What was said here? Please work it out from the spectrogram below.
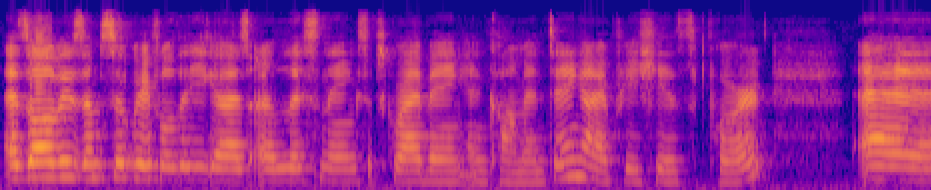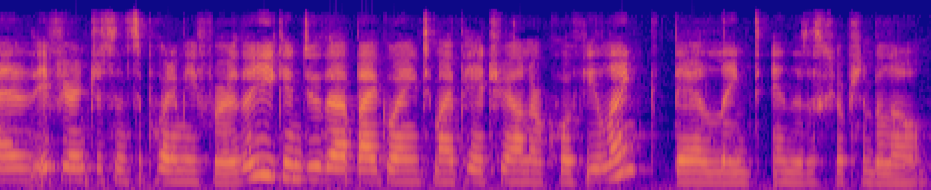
As always, I'm so grateful that you guys are listening, subscribing, and commenting. I appreciate the support. And if you're interested in supporting me further, you can do that by going to my Patreon or Ko-fi link. They're linked in the description below.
